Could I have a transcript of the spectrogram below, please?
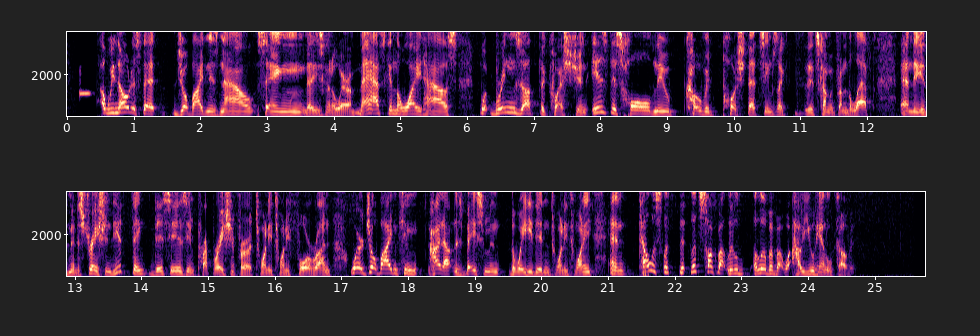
Uh, we noticed that Joe Biden is now saying that he's going to wear a mask in the White House. What brings up the question is this whole new COVID push that seems like it's coming from the left and the administration. Do you think this is in preparation for a 2024 run where Joe Biden can hide out in his basement the way he did in 2020? And tell us, let's, let's talk about little, a little bit about how you handled COVID.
